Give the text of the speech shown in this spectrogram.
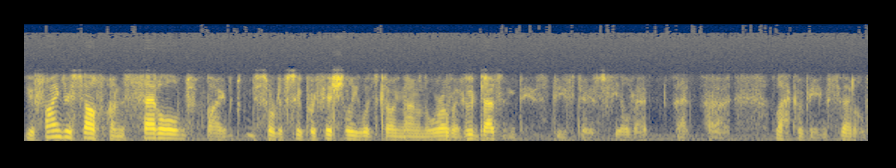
you find yourself unsettled by sort of superficially what's going on in the world, and who doesn't these, these days feel that that uh, lack of being settled?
